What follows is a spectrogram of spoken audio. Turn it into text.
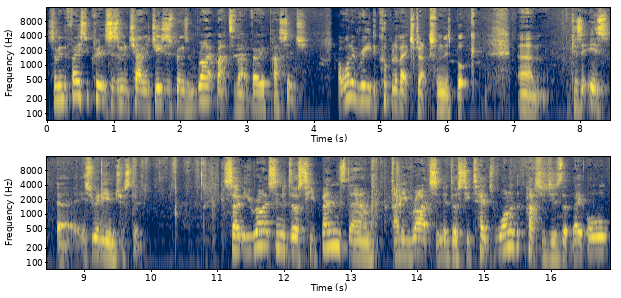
So, in the face of criticism and challenge, Jesus brings them right back to that very passage. I want to read a couple of extracts from this book because um, it is uh, it's really interesting. So he writes in the dust, he bends down and he writes in the dust. He takes one of the passages that they all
